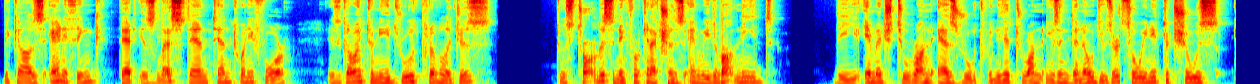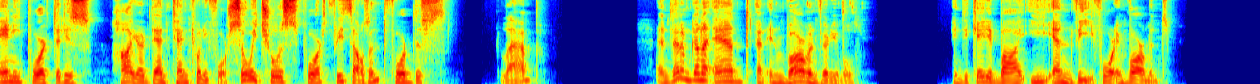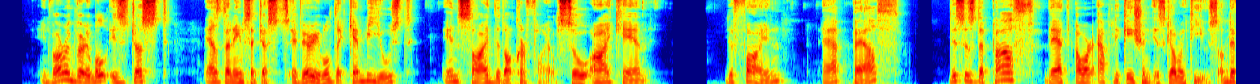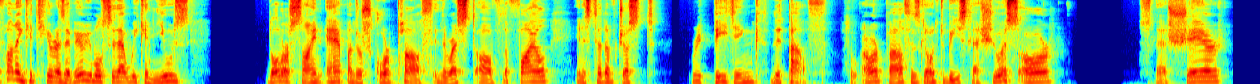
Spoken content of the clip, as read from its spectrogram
because anything that is less than 1024 is going to need root privileges to start listening for connections and we do not need the image to run as root. We need it to run using the node user. So we need to choose any port that is higher than 1024. So we chose port 3000 for this lab. And then I'm going to add an environment variable indicated by env for environment. Environment variable is just, as the name suggests, a variable that can be used inside the Docker file. So I can define app path this is the path that our application is going to use. I'm defining it here as a variable so that we can use dollar sign app underscore path in the rest of the file instead of just repeating the path. So our path is going to be slash usr slash share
